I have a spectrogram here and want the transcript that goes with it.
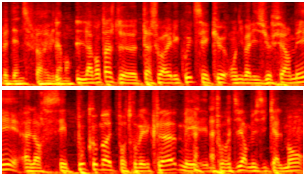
le dance floor, évidemment. L'avantage de ta soirée liquide, c'est qu'on y va les yeux fermés. Alors c'est peu commode pour trouver le club, mais pour dire musicalement,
